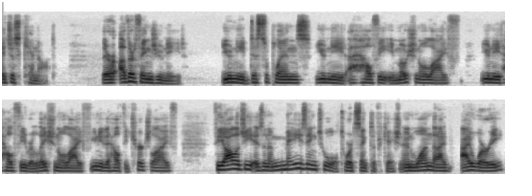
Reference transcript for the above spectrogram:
It just cannot. There are other things you need. You need disciplines, you need a healthy emotional life, you need healthy relational life, you need a healthy church life. Theology is an amazing tool towards sanctification and one that I, I worry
